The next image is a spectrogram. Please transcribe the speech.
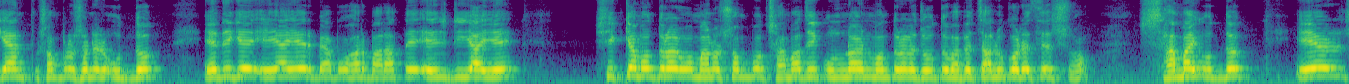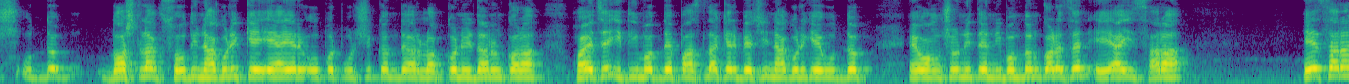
জ্ঞান সম্প্রসারণের উদ্যোগ। এদিকে এআইয়ের ব্যবহার বাড়াতে এইচডিআইএ শিক্ষা মন্ত্রণালয় ও মানব সম্পদ সামাজিক উন্নয়ন মন্ত্রণালয় যৌথভাবে চালু করেছে সামাই উদ্যোগ। এর উদ্যোগ দশ লাখ সৌদি নাগরিককে এআই এর ওপর প্রশিক্ষণ দেওয়ার লক্ষ্য নির্ধারণ করা হয়েছে। ইতিমধ্যে পাঁচ লাখের বেশি নাগরিক এই উদ্যোগ এ অংশ নিতে নিবন্ধন করেছেন। এআই ছাড়া, এছাড়া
